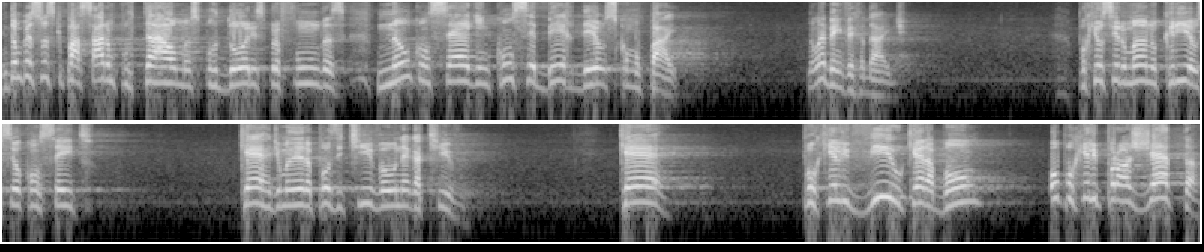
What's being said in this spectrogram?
Então, pessoas que passaram por traumas, por dores profundas, não conseguem conceber Deus como Pai. Não é bem verdade. Porque o ser humano cria o seu conceito, quer de maneira positiva ou negativa. Quer porque ele viu que era bom, ou porque ele projeta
